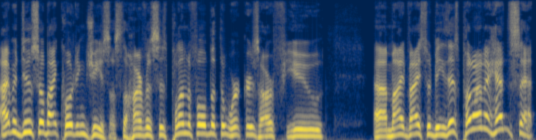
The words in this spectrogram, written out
I would do so by quoting Jesus The harvest is plentiful, but the workers are few. Uh, my advice would be this put on a headset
